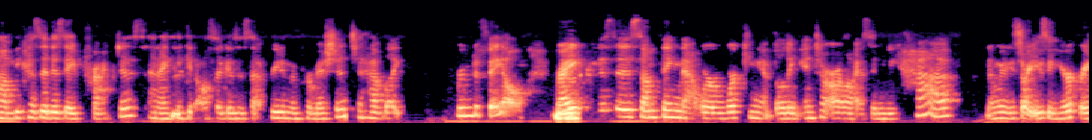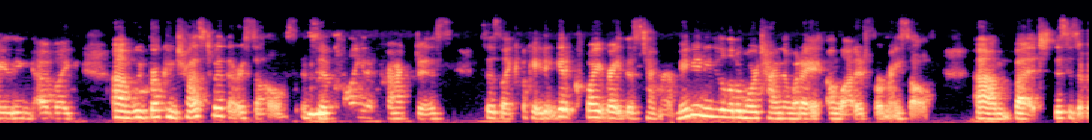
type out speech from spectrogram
um, because it is a practice and i think it also gives us that freedom and permission to have like room to fail right mm-hmm. this is something that we're working at building into our lives and we have I'm going to start using your phrasing of like um, we've broken trust with ourselves, and mm-hmm. so calling it a practice says like, okay, I didn't get it quite right this time, or maybe I needed a little more time than what I allotted for myself. Um, but this is a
